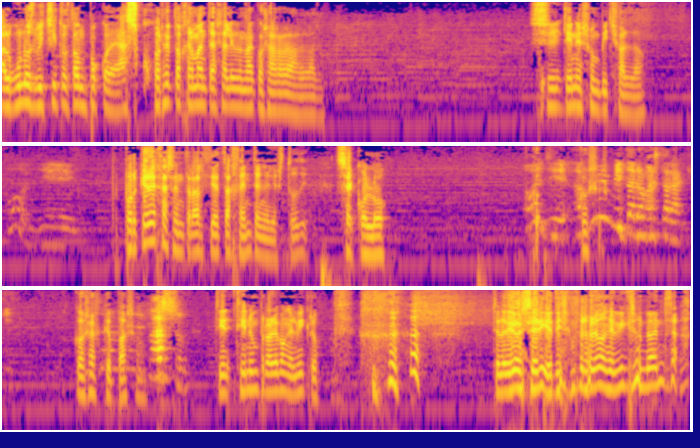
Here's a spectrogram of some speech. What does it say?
algunos bichitos dan un poco de asco. Por cierto, Germán, te ha salido una cosa rara al lado. Sí, Tienes un bicho al lado. ¿Por qué dejas entrar cierta gente en el estudio? se coló. Oye, a mí cosas. me invitaron a estar aquí. Cosas que pasan. Paso. Tiene, tiene un problema en el micro. Te lo digo en serio, tiene un problema en el micro, no entra.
